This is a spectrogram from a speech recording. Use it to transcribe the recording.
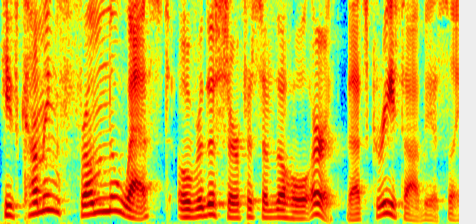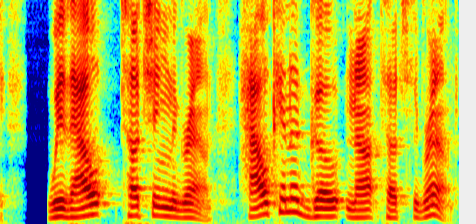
He's coming from the west over the surface of the whole earth. That's Greece, obviously, without touching the ground. How can a goat not touch the ground?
